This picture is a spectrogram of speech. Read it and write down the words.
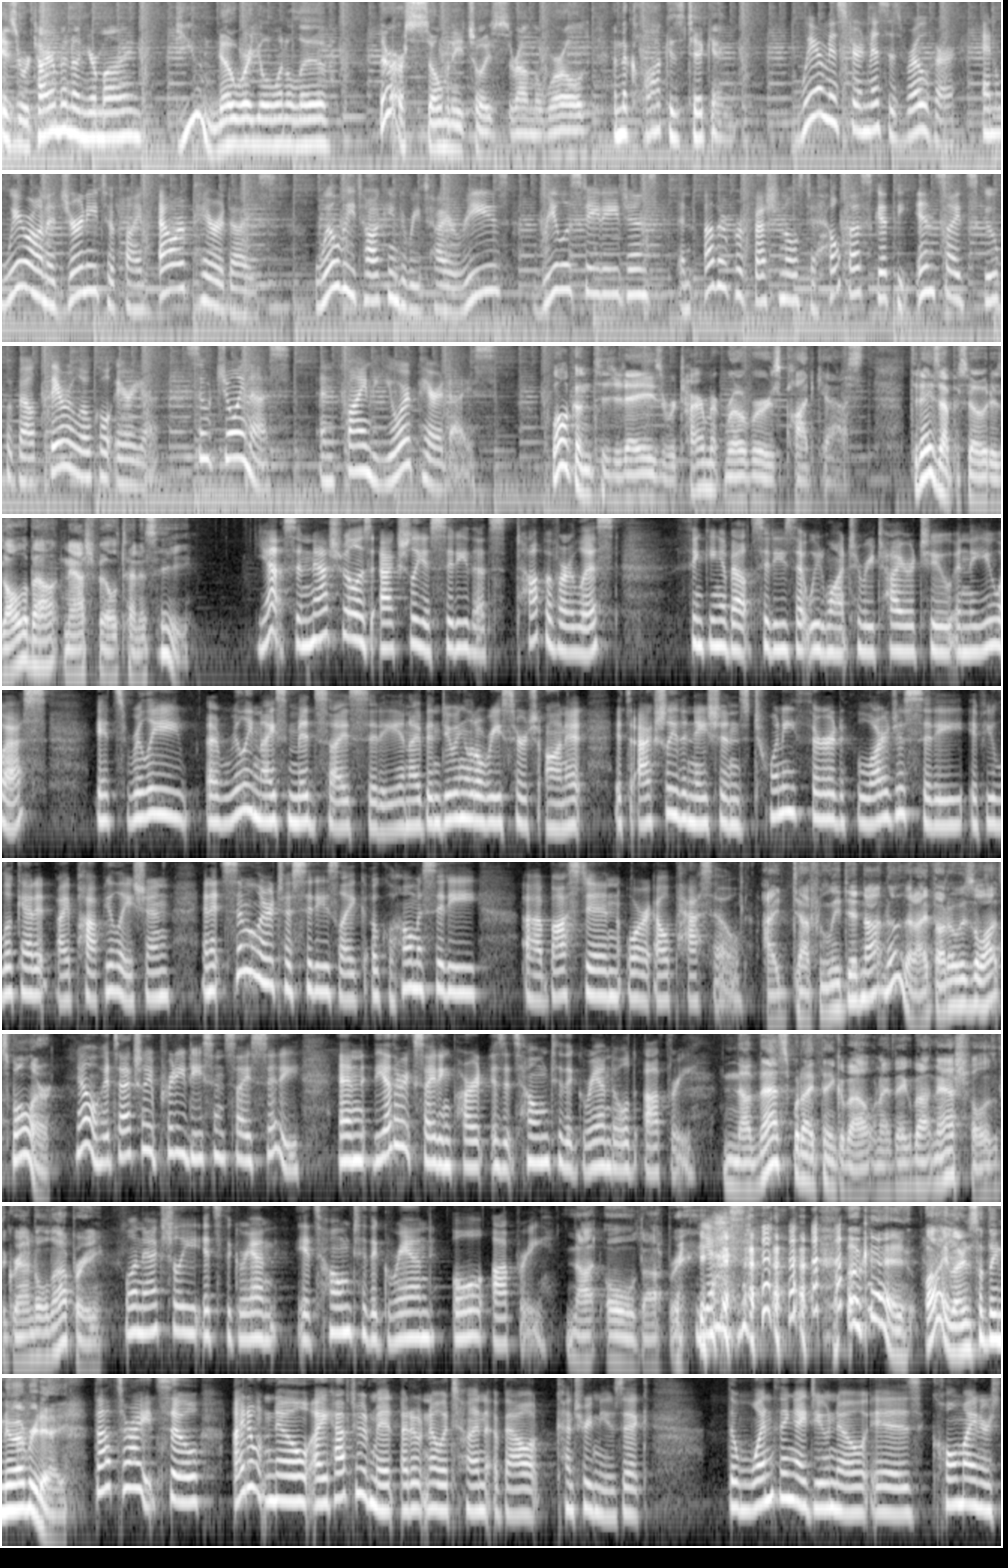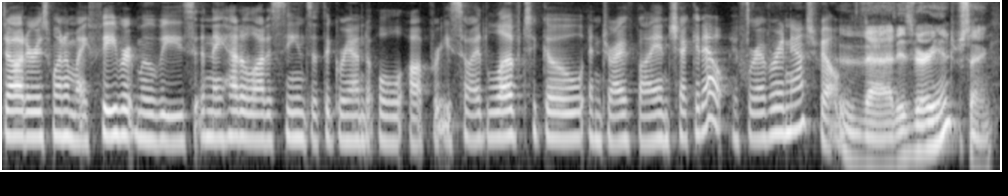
Is retirement on your mind? Do you know where you'll want to live? There are so many choices around the world, and the clock is ticking. We're Mr. and Mrs. Rover, and we're on a journey to find our paradise. We'll be talking to retirees, real estate agents, and other professionals to help us get the inside scoop about their local area. So join us and find your paradise. Welcome to today's Retirement Rovers podcast. Today's episode is all about Nashville, Tennessee. Yes, and Nashville is actually a city that's top of our list, thinking about cities that we'd want to retire to in the US. It's really a really nice mid-sized city and I've been doing a little research on it. It's actually the nation's 23rd largest city if you look at it by population, and it's similar to cities like Oklahoma City, uh, Boston, or El Paso. I definitely did not know that. I thought it was a lot smaller. No, it's actually a pretty decent sized city. And the other exciting part is it's home to the Grand Old Opry. Now that's what I think about when I think about Nashville is the Grand Old Opry. Well, and actually, it's the Grand. It's home to the Grand Ole Opry. Not old Opry. Yes, okay. Well, I learn something new every day. that's right. So I don't know. I have to admit, I don't know a ton about country music. The one thing I do know is Coal Miner's Daughter is one of my favorite movies, and they had a lot of scenes at the Grand Ole Opry. So I'd love to go and drive by and check it out if we're ever in Nashville. That is very interesting.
